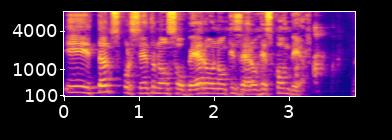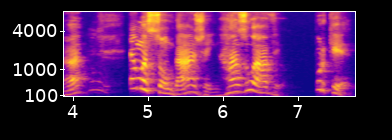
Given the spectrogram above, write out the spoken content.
e tantos por cento não souberam ou não quiseram responder. Né? É uma sondagem razoável. Por quê?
